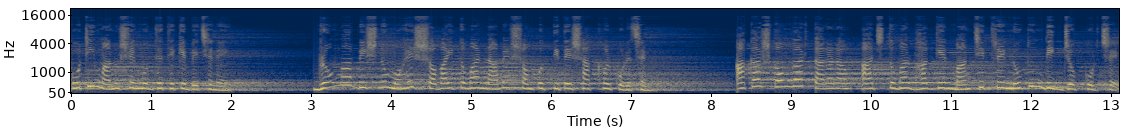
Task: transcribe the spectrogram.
কোটি মানুষের মধ্যে থেকে বেছে নেয়। ব্রহ্মা, বিষ্ণু, মহেশ সবাই তোমার নামের সম্পত্তিতে স্বাক্ষর করেছেন। আকাশগঙ্গার তারারাও আজ তোমার ভাগ্যের মানচিত্রে নতুন দিক যোগ করছে।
